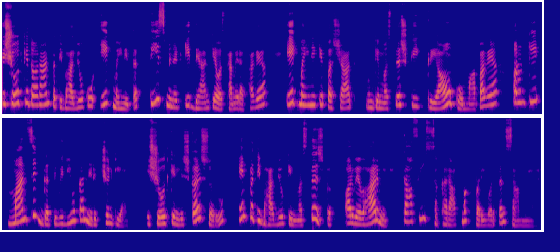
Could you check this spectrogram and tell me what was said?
इस शोध के दौरान प्रतिभागियों को एक महीने तक 30 मिनट की ध्यान की अवस्था में रखा गया। एक महीने के पश्चात उनके मस्तिष्क की क्रियाओं को मापा गया और उनकी मानसिक गतिविधियों का निरीक्षण किया। इस शोध के निष्कर्ष स्वरूप इन प्रतिभागियों के मस्तिष्क और व्यवहार में काफ़ी सकारात्मक परिवर्तन सामने आए।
